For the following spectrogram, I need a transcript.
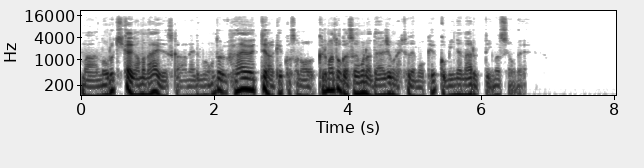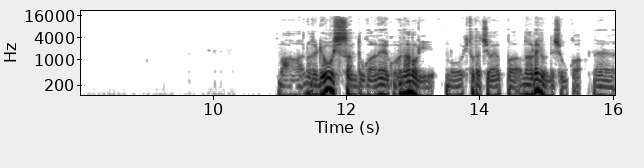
まあ乗る機会があんまないですからね。でも本当に船酔いっていうのは結構その、車とかそういうものは大丈夫な人でも結構みんななるって言いますよね。まあ、なんか漁師さんとかね、こう船乗りの人たちはやっぱ慣れるんでしょうか？ね。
